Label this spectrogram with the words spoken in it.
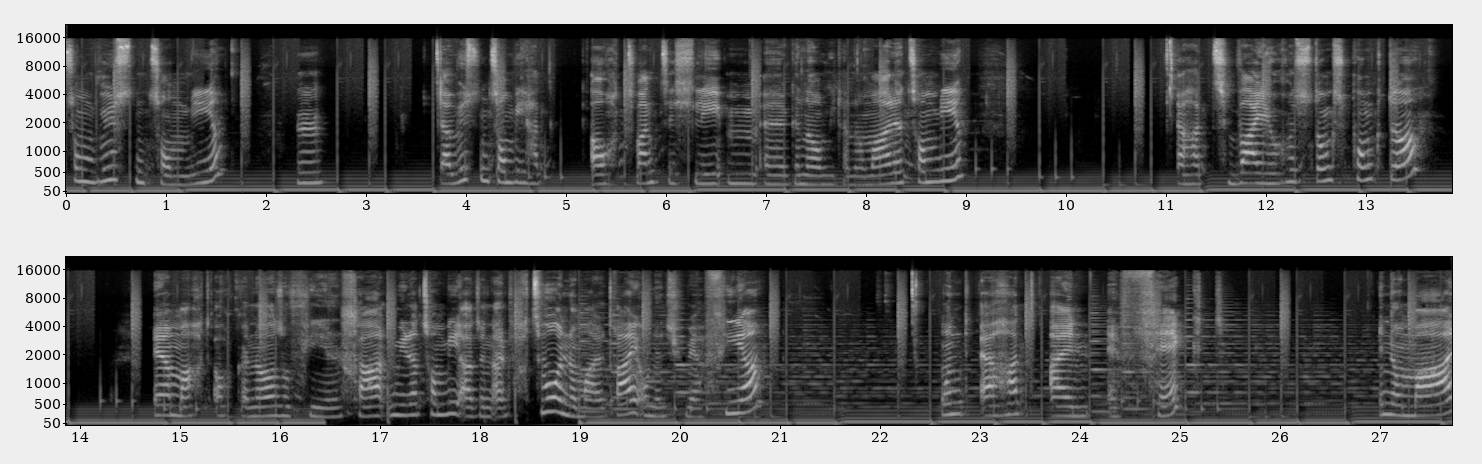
zum Wüstenzombie. Hm. Der Wüstenzombie hat auch 20 Leben, äh, genau wie der normale Zombie. Er hat zwei Rüstungspunkte. Er macht auch genauso viel Schaden wie der Zombie, also in einfach 2, in normal 3 und in schwer 4. Und er hat einen Effekt. In normal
